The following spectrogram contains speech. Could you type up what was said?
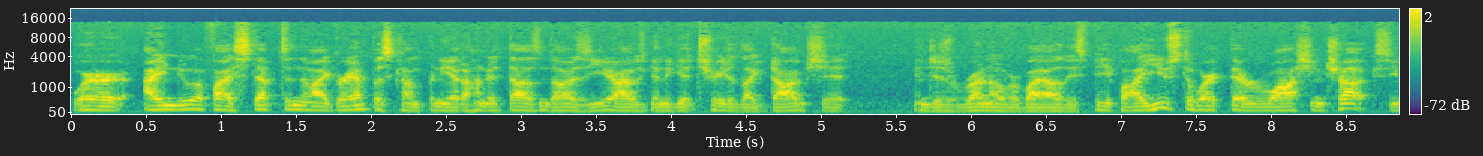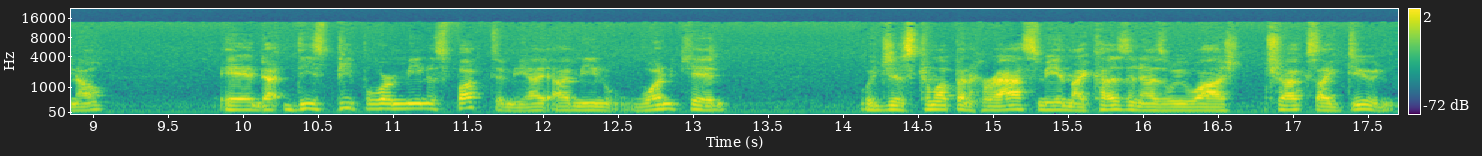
Where I knew if I stepped into my grandpa's company at hundred thousand dollars a year, I was going to get treated like dog shit and just run over by all these people. I used to work there washing trucks, you know, and uh, these people were mean as fuck to me. I, I mean, one kid would just come up and harass me and my cousin as we washed trucks. Like, dude,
